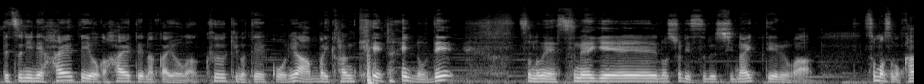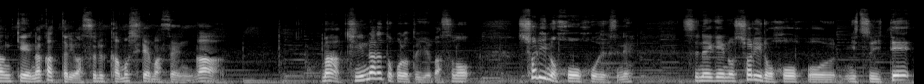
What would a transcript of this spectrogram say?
う別にね生えてようが生えてなかようが空気の抵抗にはあんまり関係ないので そのねすね毛の処理するしないっていうのはそもそも関係なかったりはするかもしれませんがまあ気になるところといえばその処理の方法ですね。すね毛の処理の方法について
